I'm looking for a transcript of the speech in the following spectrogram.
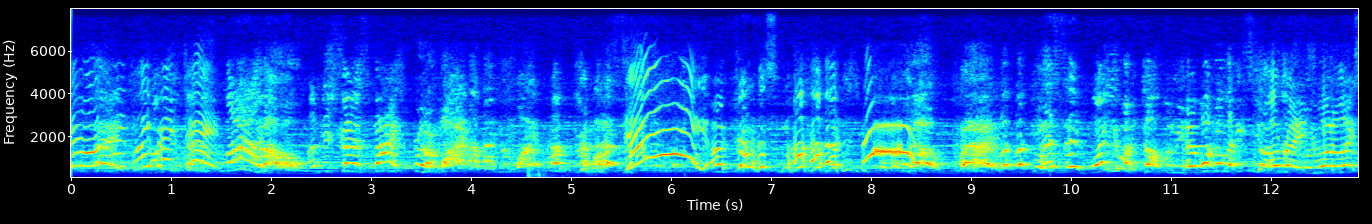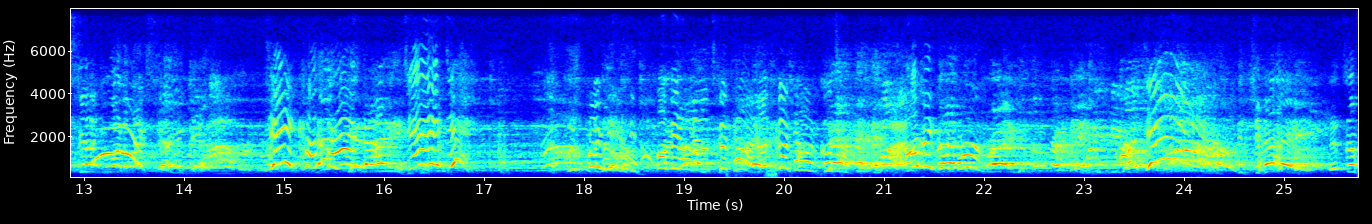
Get off my boyfriend, Jay! no. I'm just trying to smash, bro. You're what? You're what? I'm trying to Jay! I'm trying to smash. Yo, hey, Listen, why are you on top of me? I want Alexia. on All top right, of you me. want Alexia? You want Alexia? You can have her. Jay, come Hey, back! get out of here. Jay, Jay! He's breaking. Omi, Omi, let's go tell him. Let's go tell him. Go tell him. Omi, go tell him. Frank, it's a prank. What do you mean? Oh, Jay! Jay, it's a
